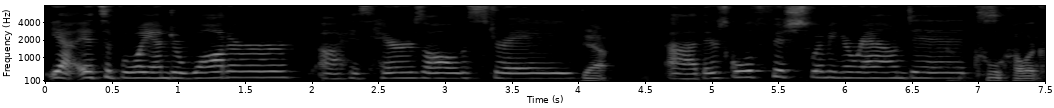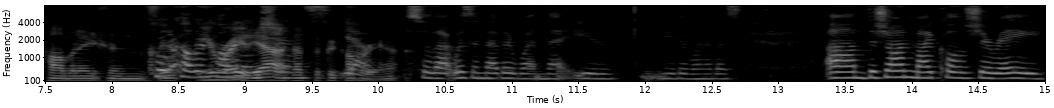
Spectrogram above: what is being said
Yeah, it's a boy underwater. Uh, his hair's all astray. Yeah, Uh, there's goldfish swimming around it. cool color combinations. Cool yeah, color you're right. Yeah, that's a good cover. Yeah. So that was another one that you, neither one of us. Um, the Jean Michel Jarre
